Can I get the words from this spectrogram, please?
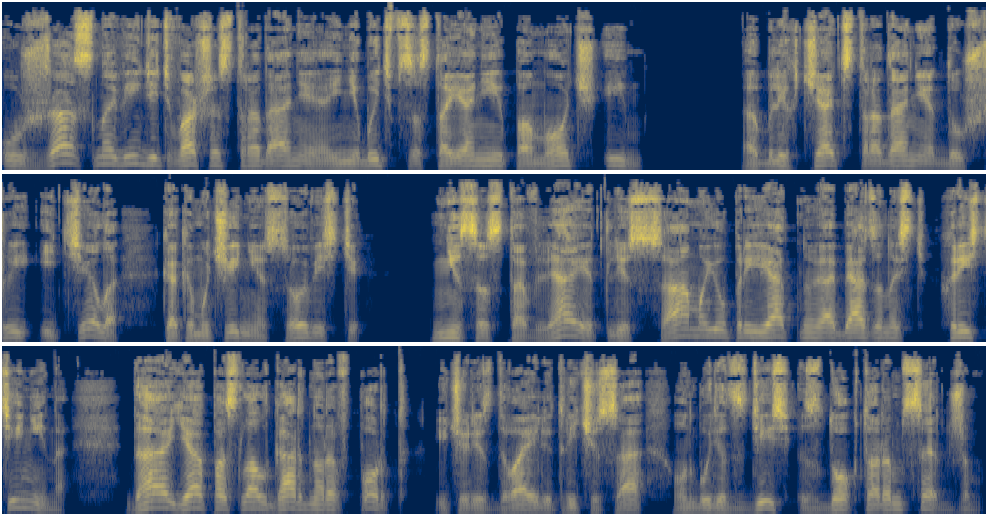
ужасно видеть ваши страдания и не быть в состоянии помочь им. Облегчать страдания души и тела, как и мучение совести, не составляет ли самую приятную обязанность христианина? Да, я послал Гарднера в порт, и через два или три часа он будет здесь с доктором Седжем.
